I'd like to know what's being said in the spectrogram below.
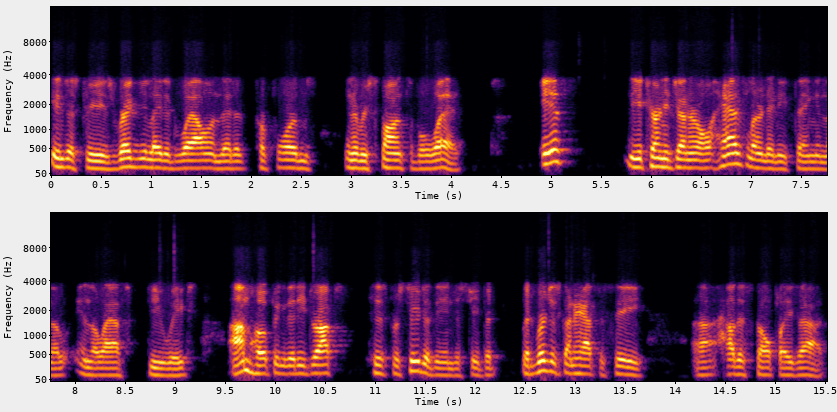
industry is regulated well and that it performs in a responsible way if the attorney general has learned anything in the in the last few weeks, I'm hoping that he drops his pursuit of the industry. But but we're just going to have to see uh, how this all plays out.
